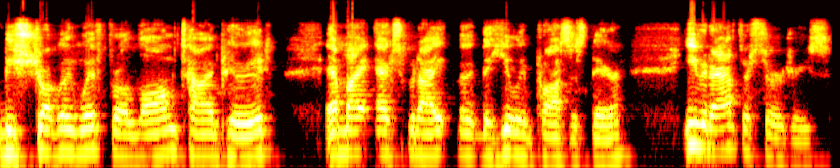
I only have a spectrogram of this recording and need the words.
be struggling with for a long time period and might expedite the, the healing process there, even after surgeries.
